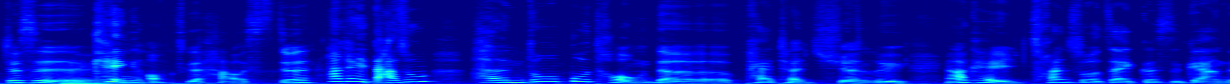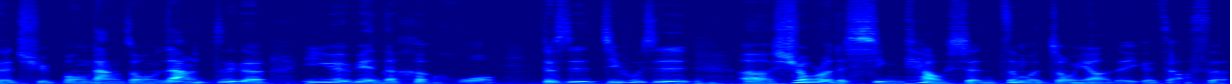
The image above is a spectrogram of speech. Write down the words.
就是 King of the House，就是他可以打出很多不同的 pattern 旋律，然后可以穿梭在各式各样的曲风当中，让这个音乐变得很活，就是几乎是呃 s h o r o 的心跳声这么重要的一个角色。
